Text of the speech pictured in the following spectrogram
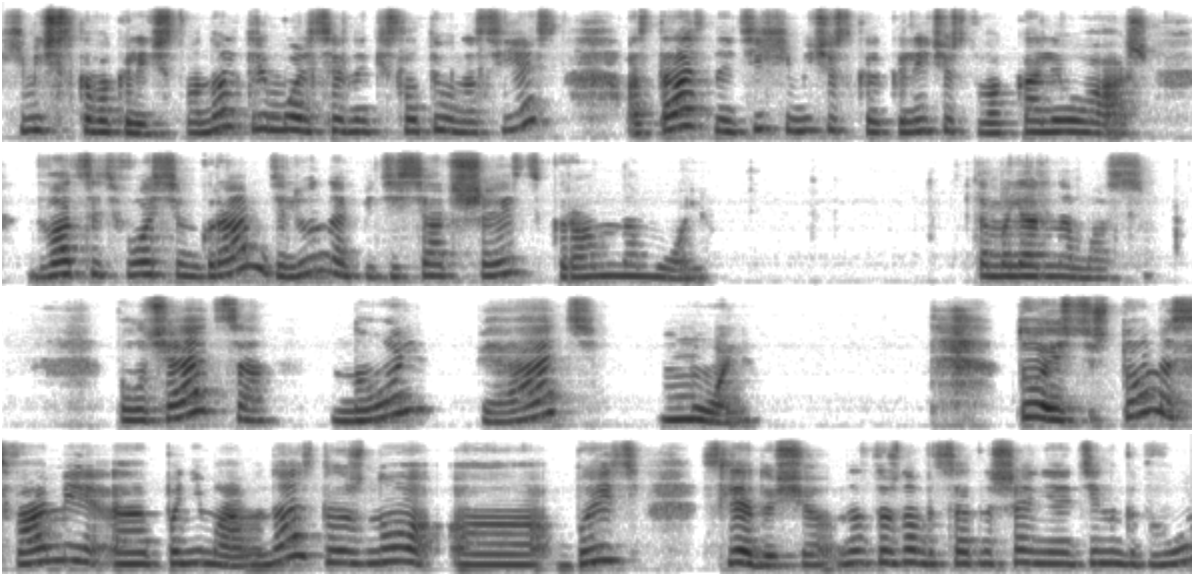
химического количества. 0,3 моль серной кислоты у нас есть. Осталось найти химическое количество калия OH. 28 грамм делю на 56 грамм на моль. Это малярная масса. Получается 0,5 моль. То есть, что мы с вами э, понимаем? У нас должно э, быть следующее. У нас должно быть соотношение 1 к 2,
